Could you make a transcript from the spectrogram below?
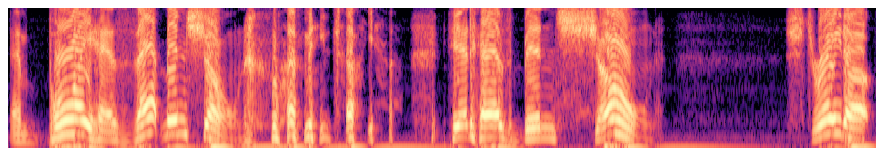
And boy, has that been shown. Let me tell you, it has been shown. Straight up,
